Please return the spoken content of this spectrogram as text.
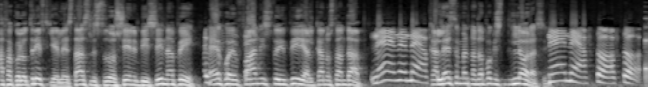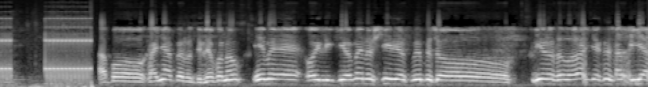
Α, θα κολοτρίφτηκε, λες. Θα έστειλε στο CNBC να πει Έχω εμφάνιση στο Imperial, κάνω stand-up. Ναι, ναι, ναι. Αυτό. Καλέστε με να τα πω και στην τηλεόραση. Ναι, ναι, αυτό, αυτό. Από Χανιά παίρνω τηλέφωνο. Είμαι ο ηλικιωμένος κύριος που είπε ο κύριο Θοδωράκη χθες στα φιλιά.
